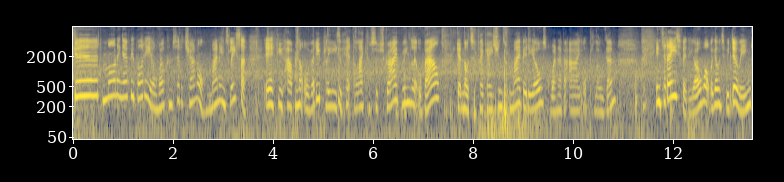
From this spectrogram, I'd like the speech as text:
Good morning everybody and welcome to the channel. My name's Lisa. If you have not already please hit the like and subscribe, ring the little bell, get notifications of my videos whenever I upload them. In today's video what we're going to be doing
